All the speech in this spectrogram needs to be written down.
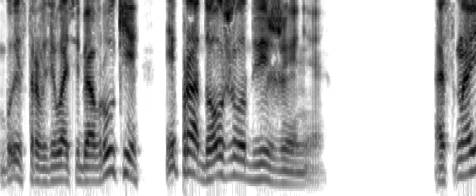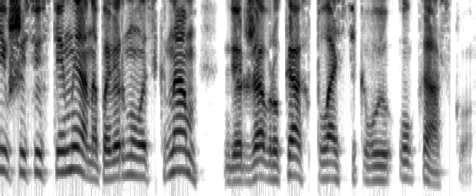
быстро взяла себя в руки и продолжила движение. Остановившись у стены, она повернулась к нам, держа в руках пластиковую указку.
